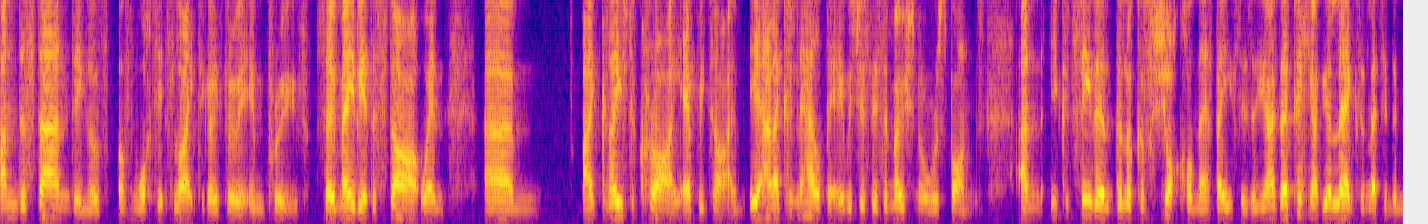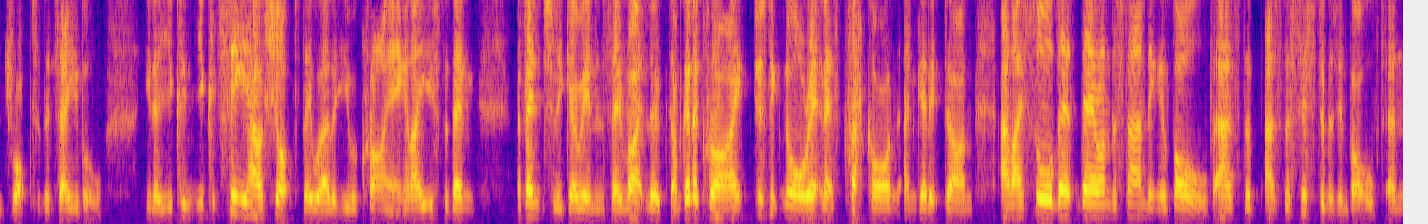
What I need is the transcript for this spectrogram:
understanding of of what it's like to go through it improve. So maybe at the start when um, I, cause I used to cry every time yeah, and I couldn't help it. It was just this emotional response. And you could see the, the look of shock on their faces. And you know, as they're picking up your legs and letting them drop to the table, you know, you can, you could see how shocked they were that you were crying. And I used to then eventually go in and say, right, look, I'm going to cry. Just ignore it. Let's crack on and get it done. And I saw that their understanding evolve as the, as the system has evolved. And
